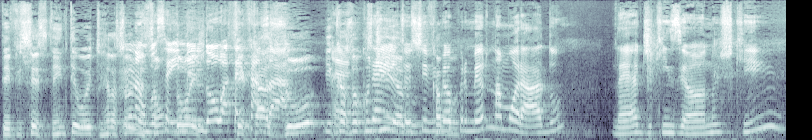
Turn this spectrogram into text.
teve 68 relacionamentos. Não, são você dois. emendou até você casar. casou e É. casou com o Gente, Diego. eu tive Acabou. meu primeiro namorado, né, de 15 anos, que.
